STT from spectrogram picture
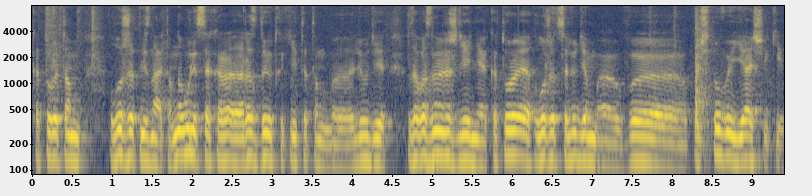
которые там ложат, не знаю, там на улицах ра- раздают какие-то там э, люди за вознаграждение, которые ложатся людям в почтовые ящики,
